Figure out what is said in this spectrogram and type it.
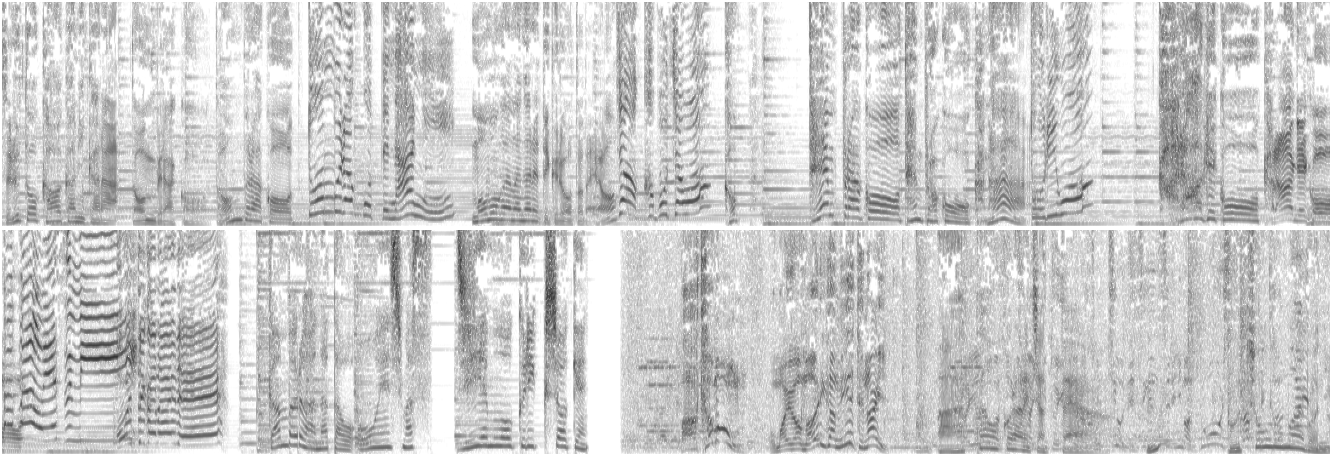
すると川上からどんぶらこどんぶらこ。どんぶらこって何？桃が流れてくる音だよ。じゃあかぼちゃは？か天ぷらこ天ぷらこかな。鳥は？唐揚げこ唐揚げこ。パパおやすみ。置いてかないで。頑張るあなたを応援します。GMO クリック証券。バカモン！お前は周りが見えてないまた怒られちゃったよ。部長の前歯に。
